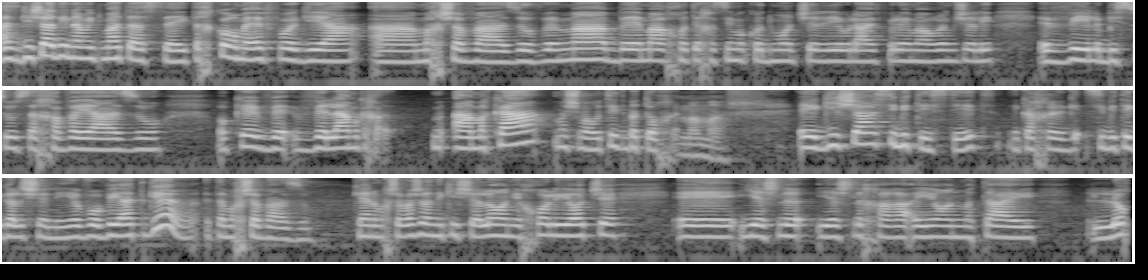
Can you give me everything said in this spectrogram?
אז גישה דינמית, מה תעשה? היא תחקור מאיפה הגיעה המחשבה הזו, ומה במערכות יחסים הקודמות שלי, אולי אפילו עם ההורים שלי, הביא לביסוס החוויה הזו, אוקיי? ו- ולמה ככה? העמקה משמעותית בתוכן. ממש. אה, גישה סיביטיסטית, ניקח CBT גל שני, יבוא ויאתגר את המחשבה הזו. כן, המחשבה של אני כישלון, יכול להיות שיש אה, לך רעיון מתי לא,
